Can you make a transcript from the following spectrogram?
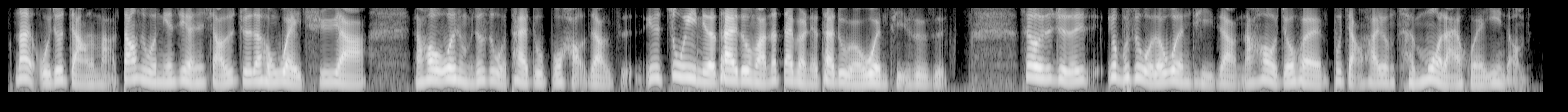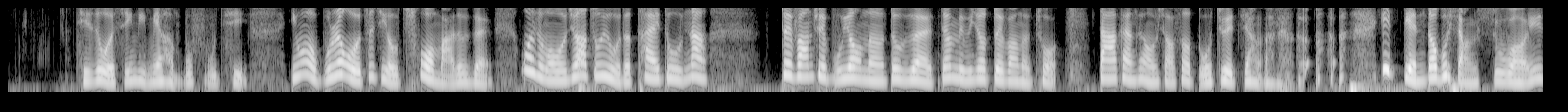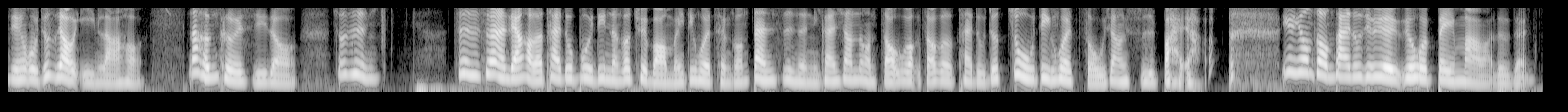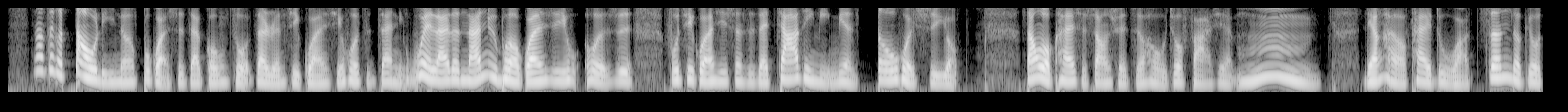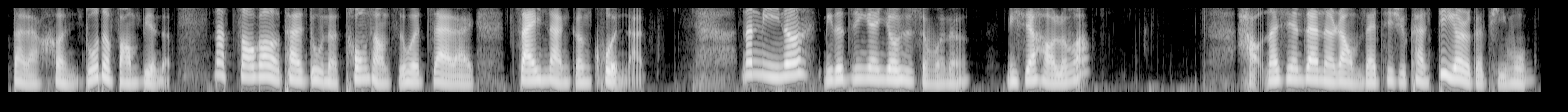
那我就讲了嘛，当时我年纪很小，就觉得很委屈呀。然后为什么就是我态度不好这样子？因为注意你的态度嘛，那代表你的态度有问题，是不是？所以我就觉得又不是我的问题，这样，然后我就会不讲话，用沉默来回应哦。其实我心里面很不服气，因为我不认为我自己有错嘛，对不对？为什么我就要注意我的态度，那对方却不用呢？对不对？这明明就是对方的错。大家看看我小时候多倔强啊，一点都不想输哦，一点我就是要赢啦哈。那很可惜的哦，就是。这是虽然良好的态度不一定能够确保我们一定会成功，但是呢，你看像那种糟糕糟糕的态度，就注定会走向失败啊！因为用这种态度就越越会被骂嘛，对不对？那这个道理呢，不管是在工作、在人际关系，或者在你未来的男女朋友关系，或者是夫妻关系，甚至在家庭里面都会适用。当我开始上学之后，我就发现，嗯，良好的态度啊，真的给我带来很多的方便的。那糟糕的态度呢，通常只会带来灾难跟困难。那你呢？你的经验又是什么呢？你写好了吗？好，那现在呢，让我们再继续看第二个题目。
